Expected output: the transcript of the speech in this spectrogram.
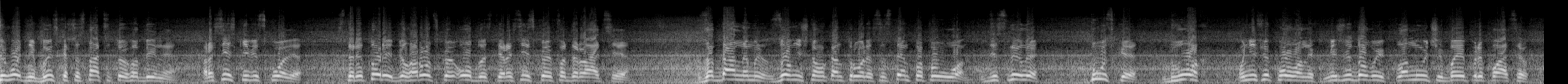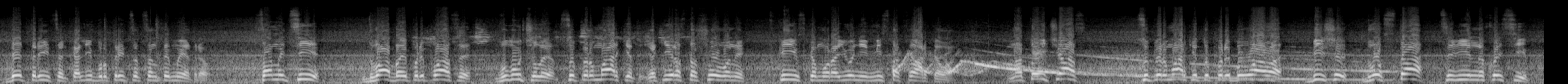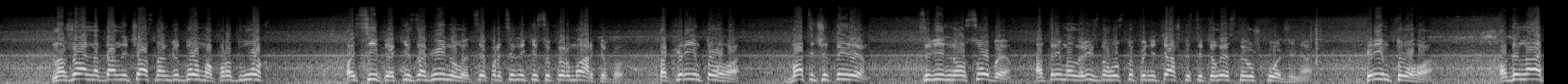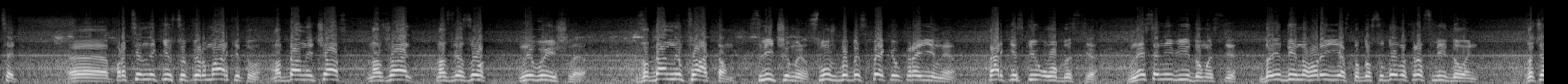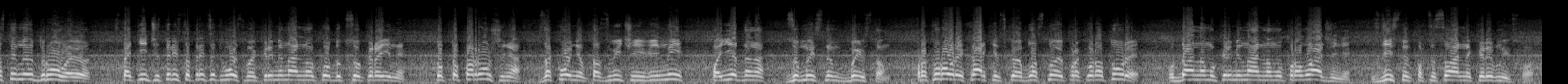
Сьогодні близько 16 години російські військові з території Білгородської області Російської Федерації за даними зовнішнього контролю систем ППО здійснили пуски двох уніфікованих міжвідових плануючих боєприпасів Д-30 калібру 30 см. Саме ці два боєприпаси влучили в супермаркет, який розташований в Київському районі міста Харкова. На той час супермаркету перебувало більше 200 цивільних осіб. На жаль, на даний час нам відомо про двох осіб, які загинули, це працівники супермаркету. Та крім того, 24 цивільні особи отримали різного ступеню тяжкості тілесні ушкодження. Крім того, 11 е, працівників супермаркету на даний час, на жаль, на зв'язок не вийшли. За даним фактом, слідчими Служби безпеки України Харківської області внесені відомості до єдиного реєстру досудових розслідувань за частиною 2 статті 438 Кримінального кодексу України, тобто порушення законів та звичаїв війни поєднано з умисним вбивством. Прокурори Харківської обласної прокуратури у даному кримінальному провадженні здійснюють процесуальне керівництво.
